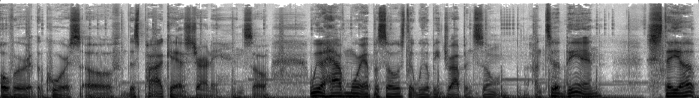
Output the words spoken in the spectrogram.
over the course of this podcast journey. And so we'll have more episodes that we'll be dropping soon. Until then, stay up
